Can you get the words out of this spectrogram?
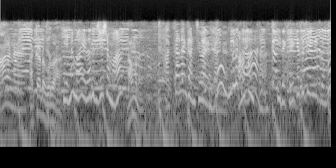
மாலண்ணே அக்காட்ட கொடுறா. என்னம்மா ஏதாவது விசேஷமா? ஆமாண்ணே. அக்கா தான் கன்சீவ் ஆயிருக்காங்க இத கேட்கறதுக்கு எங்களுக்கு ரொம்ப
